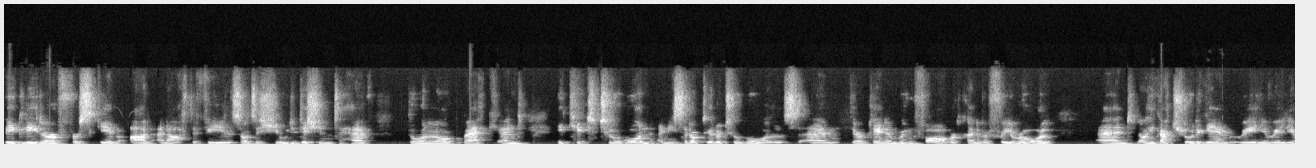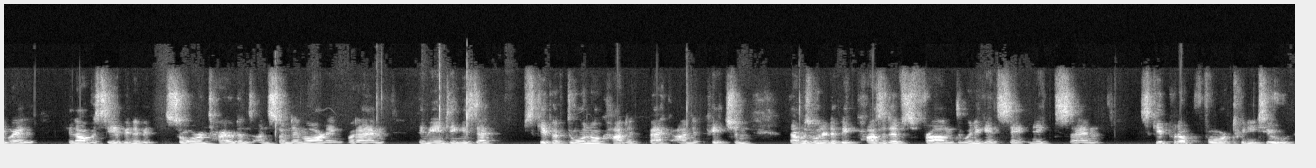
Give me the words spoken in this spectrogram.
big leader for Skib on and off the field. So it's a huge addition to have Donal back. And he kicked 2 1 and he set up the other two goals. Um, they were playing him wing forward, kind of a free role. And you know, he got through the game really, really well. He'll obviously have been a bit sore and tired on, on Sunday morning. But um, the main thing is that Skib have Donal had it back on the pitch. And that was one of the big positives from the win against St. Nick's. Um, Skib put up for 22,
